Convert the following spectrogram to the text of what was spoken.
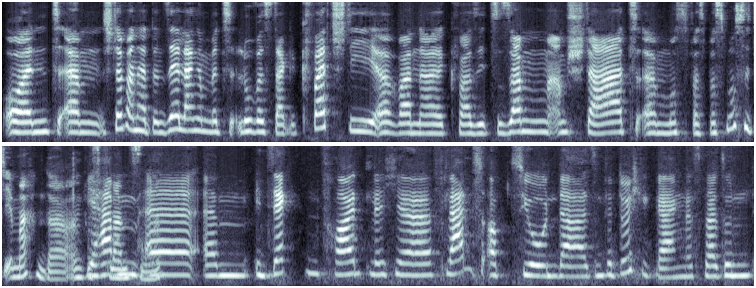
Und ähm, Stefan hat dann sehr lange mit Lovis da gequatscht. Die äh, waren da quasi zusammen am Start. Ähm, muss, was, was musstet ihr machen da? Irgendwas wir pflanzen, haben ne? äh, ähm, insektenfreundliche Pflanzoptionen da sind wir durchgegangen. Das war so ein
